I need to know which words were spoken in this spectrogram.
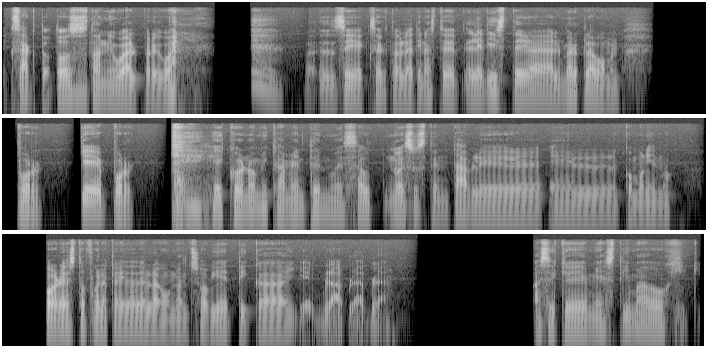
Exacto, todos están igual, pero igual. sí, exacto, le atinaste, le diste al mero clavo, man. ¿Por qué? Porque económicamente no es, no es sustentable el comunismo. Por esto fue la caída de la Unión Soviética y bla, bla, bla. Así que, mi estimado Hiki,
